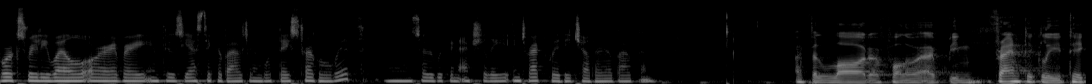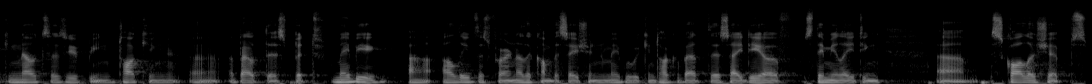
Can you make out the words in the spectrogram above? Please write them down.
works really well or are very enthusiastic about and what they struggle with uh, so that we can actually interact with each other about them. I have a lot of follow. I've been frantically taking notes as you've been talking uh, about this, but maybe uh, I'll leave this for another conversation. Maybe we can talk about this idea of stimulating um, scholarships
